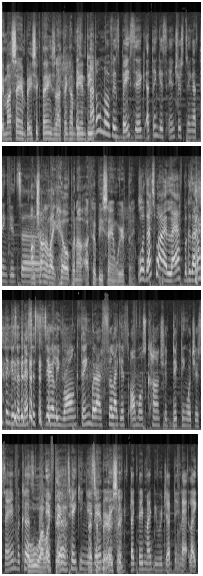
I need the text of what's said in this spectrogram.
am I saying basic things and I think I'm being It's- deep? I don't know if it's basic. I think it's interesting. I think it's. Uh, I'm trying to like help and I, I could be saying weird things. Well, that's why I laugh because I don't think it's a necessarily wrong thing, but I feel like it's almost contradicting what you're saying because Ooh, like if they're taking it That's in, they could, like they might be rejecting that. Like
